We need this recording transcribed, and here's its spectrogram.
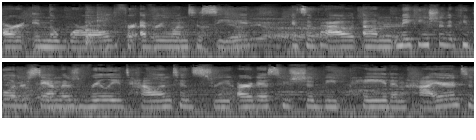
art in the world for everyone to see. It's about um, making sure that people understand there's really talented street artists who should be paid and hired to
